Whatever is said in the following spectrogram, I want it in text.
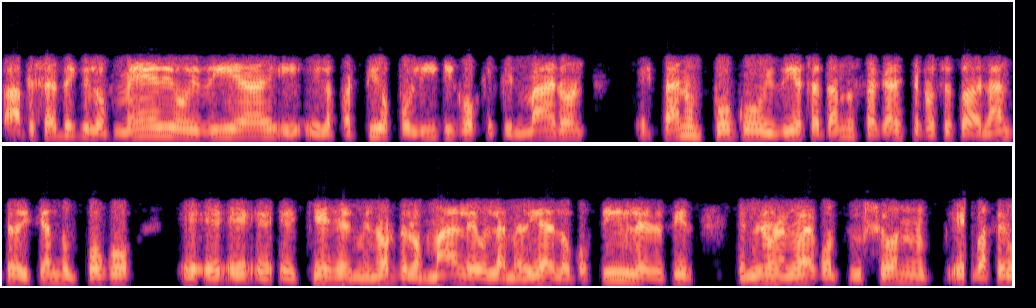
a pesar de que los medios hoy día y, los partidos políticos que firmaron están un poco hoy día tratando de sacar este proceso adelante, diciendo un poco eh, eh, eh, que es el menor de los males o la medida de lo posible, es decir, tener una nueva constitución va a ser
